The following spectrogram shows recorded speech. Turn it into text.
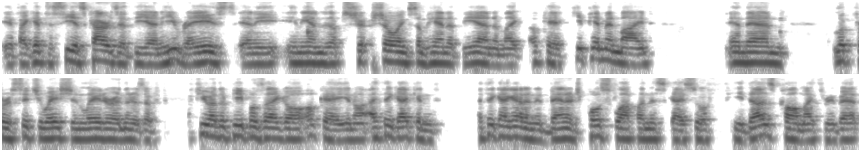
if I get to see his cards at the end, he raised and he and he ended up sh- showing some hand at the end. I'm like, okay, keep him in mind, and then look for a situation later. And there's a, a few other people's. I go, okay, you know, I think I can. I think I got an advantage post flop on this guy. So if he does call my three bet,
